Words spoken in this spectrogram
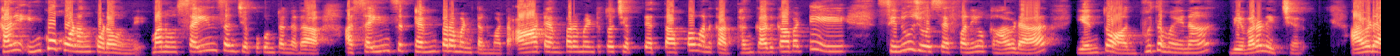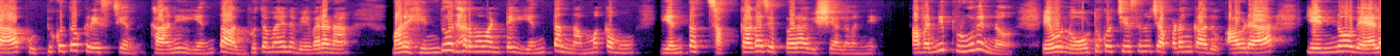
కానీ ఇంకో కోణం కూడా ఉంది. మనం సైన్స్ అని చెప్పుకుంటాం కదా ఆ సైన్స్ టెంపరమెంట్ అన్నమాట. ఆ టెంపరమెంట్తో చెప్తే తప్ప మనకు అర్థం కాదు కాబట్టి సిను జోసెఫ్ అని ఒక ఆవిడ ఎంతో అద్భుతమైన వివరణ ఇచ్చారు. ఆవిడ పుట్టుకతో క్రిస్టియన్ కానీ ఎంత అద్భుతమైన వివరణ. మన హిందూ ధర్మం అంటే ఎంత నమ్మకము ఎంత చక్కగా చెప్పారు ఆ విషయాలు అవన్నీ ప్రూవెన్ ఏవో నోటుకొచ్చేసిన చెప్పడం కాదు. ఆవిడ ఎన్నో వేల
